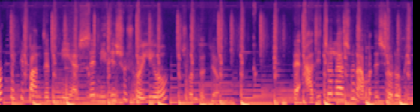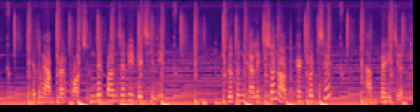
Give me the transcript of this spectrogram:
প্রত্যেকটি পাঞ্জাবি নিয়ে আসছে নিজস্ব শৈলী ও সৌন্দর্য। তাই আজই চলে আসুন আমাদের শোরুমে এবং আপনার পছন্দের পাঞ্জাবি বেছে নিন। নতুন কালেকশন অপেক্ষা করছে আপনারই জন্য।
